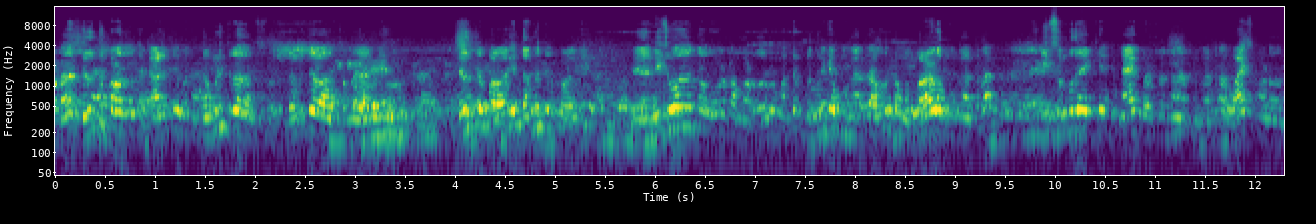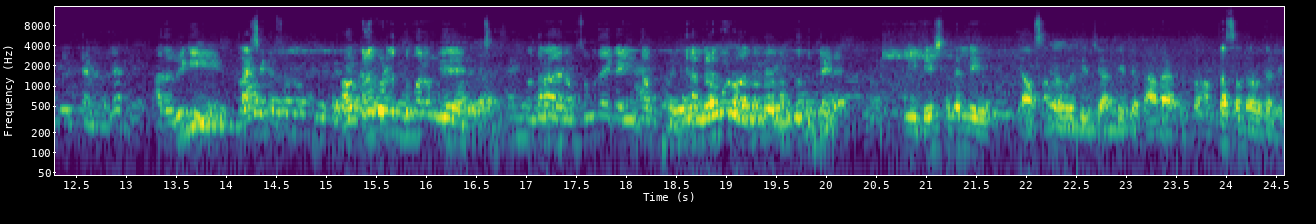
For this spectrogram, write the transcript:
ಬಟ್ ಅದು ದಲಿತ ಪರವಾದಂಥ ಕಾಳಜಿ ಮತ್ತು ದಮನಿತರಾದ ದಮನಿತರಾದ ಸಮುದಾಯ ದಲಿತರ ಪರವಾಗಿ ದಮನಿತರ ಪರವಾಗಿ ನಿಜವಾದಂಥ ಹೋರಾಟ ಮಾಡಿದವರು ಮತ್ತೆ ಪತ್ರಿಕೆ ಮುಖಾಂತರ ಅವರು ತಮ್ಮ ಬರಳ ಮುಖಾಂತರ ಈ ಸಮುದಾಯಕ್ಕೆ ನ್ಯಾಯ ಕೊಡಿಸಬೇಕನ್ನೋ ಮುಖಾಂತರ ವಾಯ್ಸ್ ಮಾಡೋದಂತ ಆಗಿದ್ದಾರೆ. ಅದು ವಿ. ಟಿ ರಾಜಶೇಖರ್ ಸರ್. ಅವ್ರು ಕಳ್ಕೊಂಡಿದ್ದು ತುಂಬ ನಮಗೆ ಒಂಥರ ನಮ್ಮ ಸಮುದಾಯಕ್ಕೆ ಇಂಥ ಇದನ್ನ ಕಳ್ಕೊಂಡು ಅನ್ನೋದು ನಮಗೂ ದುಃಖ ಇದೆ. ಈ ದೇಶದಲ್ಲಿ ಯಾವ ಸಂದರ್ಭದಲ್ಲಿ ಜಾತೀಯತೆ ತಾಂಡಾಡ್ತಿತ್ತೋ ಅಂಥ ಸಂದರ್ಭದಲ್ಲಿ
